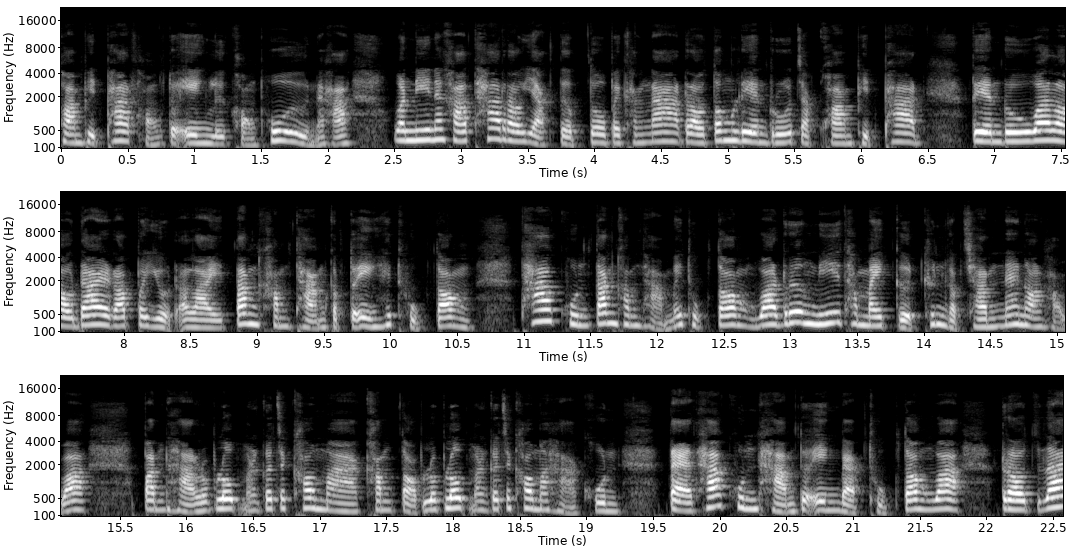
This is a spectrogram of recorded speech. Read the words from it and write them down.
ความผิดพลาดของตัวเองหรือของผู้อื่นนะคะ วันนี้นะคะถ้าเราอยากเติบโตไปข้างหน้าเราต้องเรียนรู้จากความผิดพลาด เรียนรู้ว่าเราได้รับประโยชน์อะไร ตั้งคำถามกับตัวเองให้ถูกต้อง ถ้าคุณตั้งคำถามไม่ถูกต้องว่าเรื่องนี้ทำไมเกิดขึ้นกับฉันแน่นอนค่ะว่า ปัญหาลบๆ มันก็จะเข้ามาคำตอบลบๆ มันก็จะเข้ามาหาคุณ แต่ถ้าคุณถามตัวเองแบบถูกต้องว่าเราจะได้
